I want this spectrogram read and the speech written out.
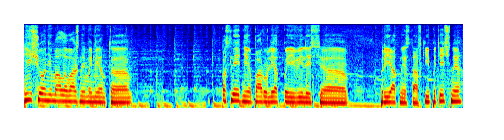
И еще немаловажный момент. э, Последние пару лет появились э, приятные ставки ипотечные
